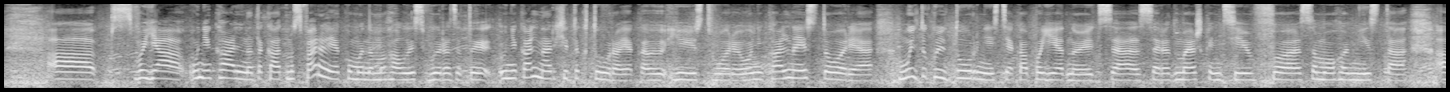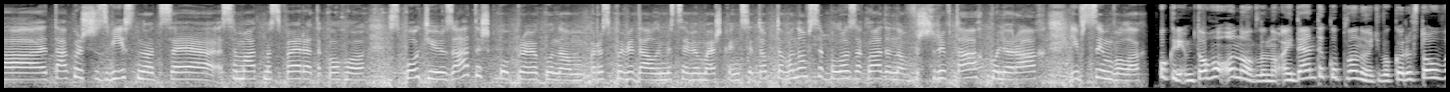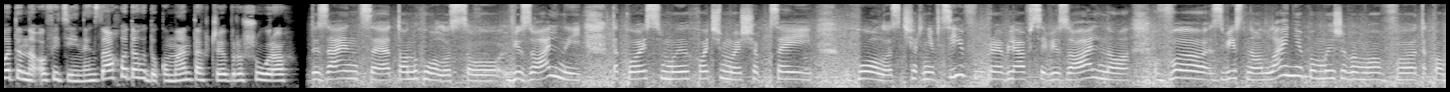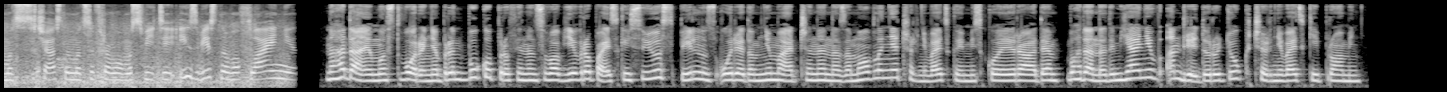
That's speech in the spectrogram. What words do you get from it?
а, своя унікальна така атмосфера, яку ми намагались виразити, унікальна архітектура, яка її створює, унікальна історія, мультикультурність, яка поєднується серед мешканців е, самого міста. А також, звісно, це сама атмосфера такого спокою, затишку, про яку нам розповідали місцеві мешканці. Тобто воно все було закладено в шрифтах, кольорах і в символах. Окрім того, оновлену айдентику планують використовувати на офіційних заходах, документах чи брошурах. Дизайн це тон голосу візуальний. Так ось ми хочемо, щоб цей голос чернівців проявлявся візуально в звісно онлайні, бо ми живемо в такому сучасному цифровому світі, і звісно в офлайні. Нагадаємо, створення брендбуку профінансував Європейський Союз спільно з урядом Німеччини на замовлення Чернівецької міської ради. Богдана Дем'янів, Андрій Доротюк, Чернівецький промінь.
